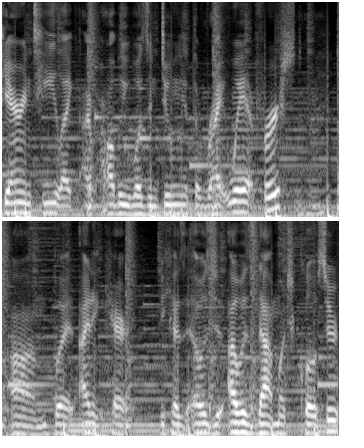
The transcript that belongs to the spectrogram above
guarantee like I probably wasn't doing it the right way at first um, but I didn't care because I was just, I was that much closer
